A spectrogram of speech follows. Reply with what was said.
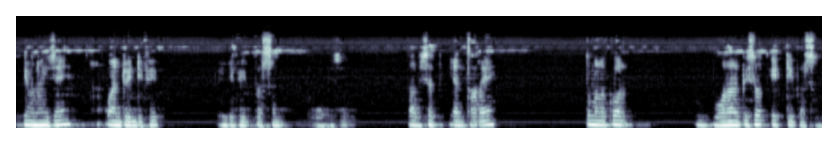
কিমান হৈ যায় one twenty five twenty five percent পিছত তাৰপিছত ইয়াত ধৰে তোমালোকৰ বঢ়াৰ পিছত এইট্টি পাৰ্চেণ্ট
